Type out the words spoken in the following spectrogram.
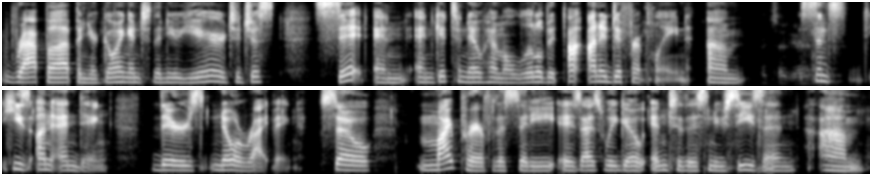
wrap up and you're going into the new year to just sit and, and get to know him a little bit on a different plane. Um, so since he's unending, there's no arriving. So my prayer for the city is as we go into this new season, um,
